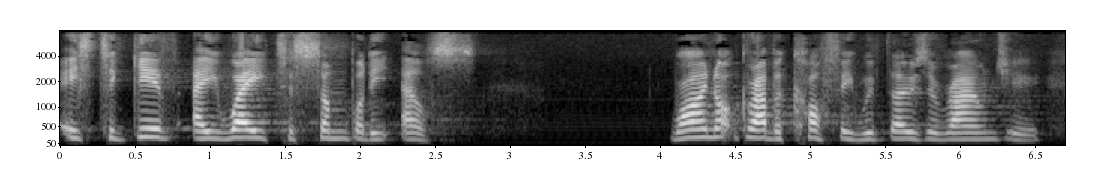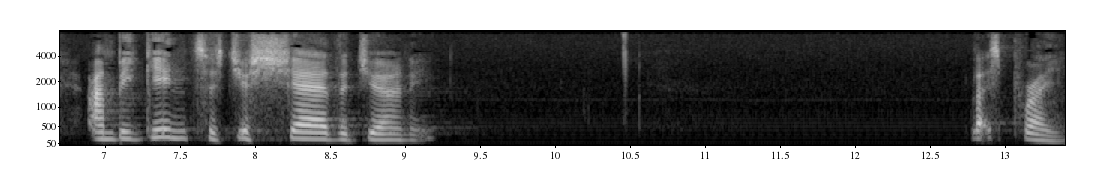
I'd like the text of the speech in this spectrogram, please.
is to give away to somebody else. Why not grab a coffee with those around you and begin to just share the journey? Let's pray.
